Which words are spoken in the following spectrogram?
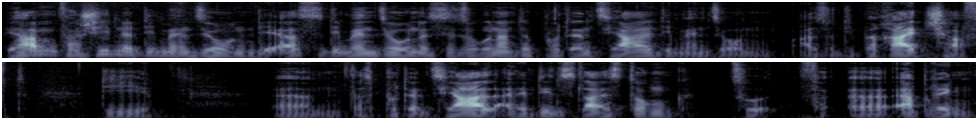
Wir haben verschiedene Dimensionen. Die erste Dimension ist die sogenannte Potentialdimension, also die Bereitschaft, die, äh, das Potenzial, eine Dienstleistung zu äh, erbringen.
